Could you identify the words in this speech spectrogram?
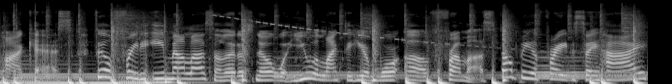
podcasts. Feel free to email us and let us know what you would like to hear more of from us. Don't be afraid to say hi.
